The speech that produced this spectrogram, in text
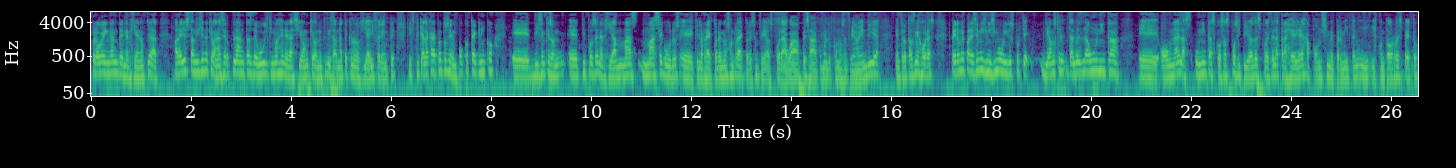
provengan de energía nuclear. Ahora ellos están diciendo que van a hacer plantas de última generación que van a utilizar una tecnología diferente. Y explicarla acá de pronto se ve un poco técnico. Eh, dicen que son eh, tipos de energía más, más seguros, eh, que los reactores no son reactores enfriados por agua pesada como, como se enfrían hoy en día, entre otras mejoras. Pero me parece mismísimo virus porque digamos que tal vez la única... eh, o una de las únicas cosas positivas después de la tragedia de Japón, si me permiten, y, y con todo respeto,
